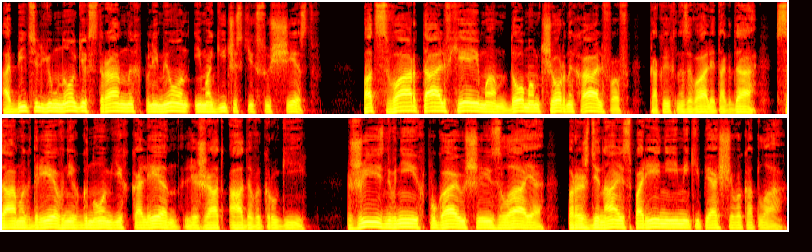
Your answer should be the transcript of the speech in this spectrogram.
обителью многих странных племен и магических существ, под Свар-Тальфхеймом, домом черных альфов, как их называли тогда, самых древних гномьих колен, лежат адовы круги. Жизнь в них, пугающая и злая, порождена испарениями кипящего котла.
